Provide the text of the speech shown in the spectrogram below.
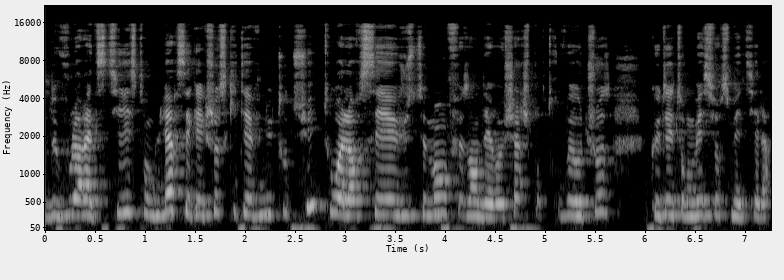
de vouloir être styliste ongulaire, c'est quelque chose qui t'est venu tout de suite? Ou alors c'est justement en faisant des recherches pour trouver autre chose que tu es tombé sur ce métier-là?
